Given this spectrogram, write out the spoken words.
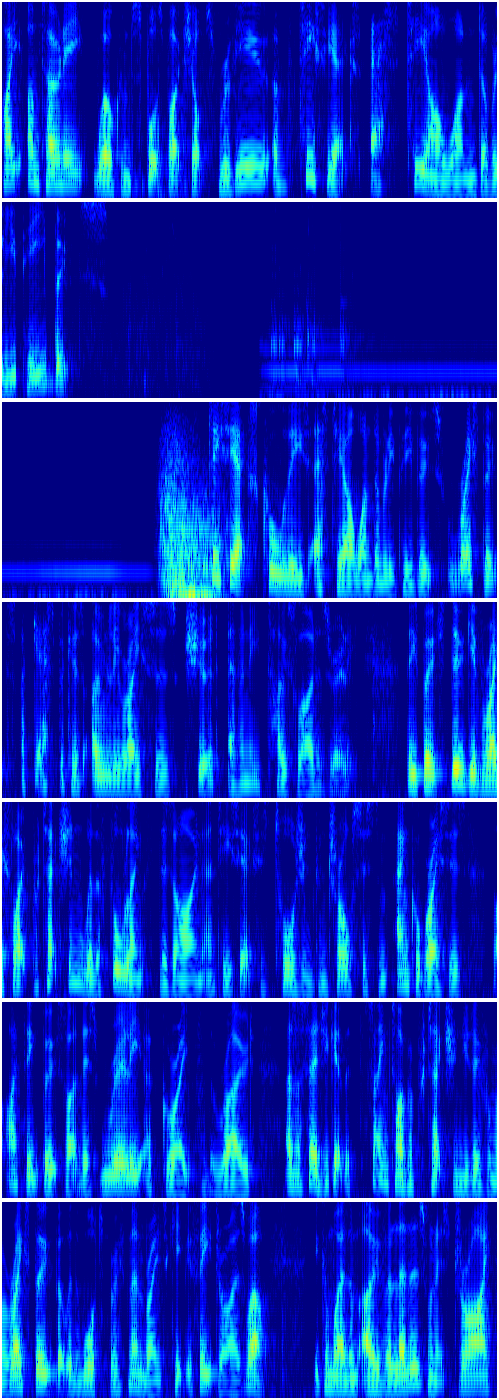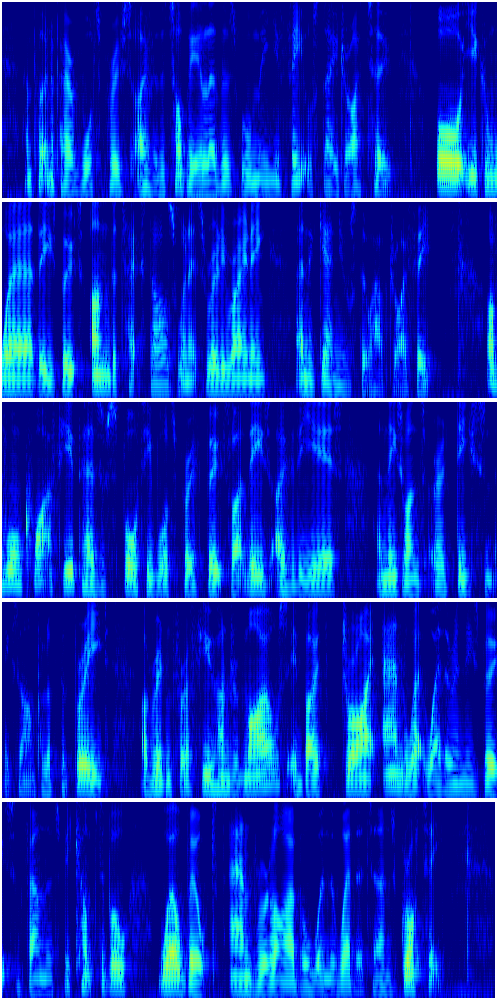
Hi, I'm Tony. Welcome to Sports Bike Shop's review of the TCX STR1 WP boots. TCX call these STR1 WP boots race boots, I guess because only racers should ever need toe sliders really. These boots do give race-like protection with a full-length design and TCX's torsion control system ankle braces, but I think boots like this really are great for the road. As I said, you get the same type of protection you do from a race boot, but with a waterproof membrane to keep your feet dry as well. You can wear them over leathers when it's dry, and putting a pair of waterproofs over the top of your leathers will mean your feet will stay dry too. Or you can wear these boots under textiles when it's really raining, and again, you'll still have dry feet. I've worn quite a few pairs of sporty waterproof boots like these over the years and these ones are a decent example of the breed. I've ridden for a few hundred miles in both dry and wet weather in these boots and found them to be comfortable, well built and reliable when the weather turns grotty.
